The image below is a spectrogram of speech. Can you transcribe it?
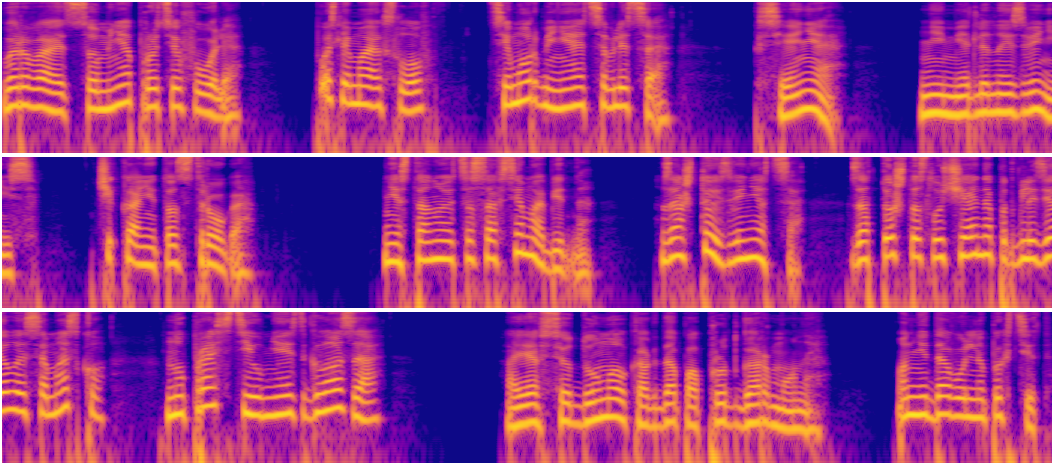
Вырывается у меня против воли. После моих слов Тимур меняется в лице. «Ксения, немедленно извинись». Чеканит он строго. Мне становится совсем обидно. За что извиняться? За то, что случайно подглядела СМС-ку? Ну, прости, у меня есть глаза. А я все думал, когда попрут гормоны. Он недовольно пыхтит.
